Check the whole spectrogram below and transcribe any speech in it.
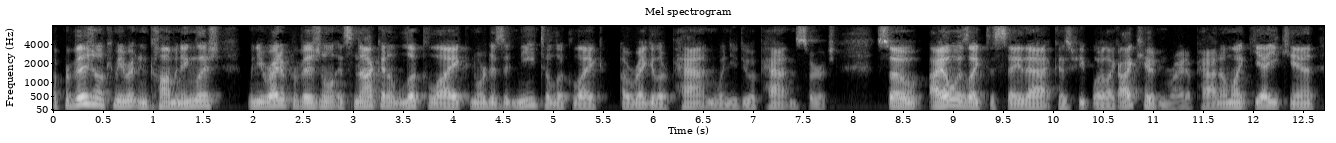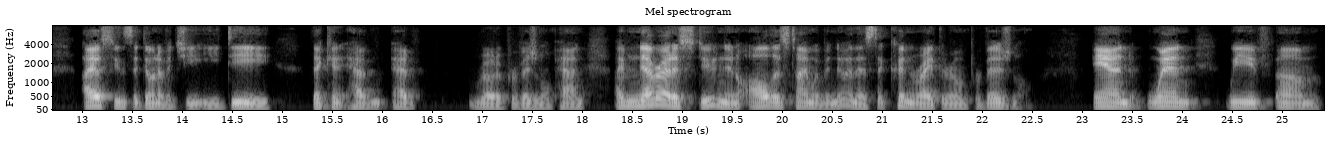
a provisional can be written in common English. When you write a provisional, it's not going to look like, nor does it need to look like, a regular patent when you do a patent search. So I always like to say that because people are like, I couldn't write a patent. I'm like, yeah, you can. I have students that don't have a GED that can have had wrote a provisional patent. I've never had a student in all this time we've been doing this that couldn't write their own provisional. And when we've um,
